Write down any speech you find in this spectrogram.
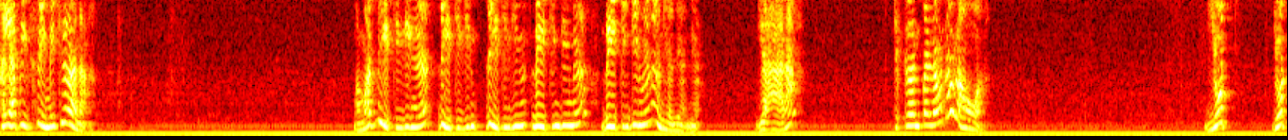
ขยับอีกสิไม่เชื่อน่ะมามาดีดจริงๆนะดีดจริงๆดีดจริงๆดีดจริงๆนะดีดจริงๆนะเนี่ยเนี่ยเนี่ยอย่านะ จะเกินไปแล้วนะเราอะหยุดหยุด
